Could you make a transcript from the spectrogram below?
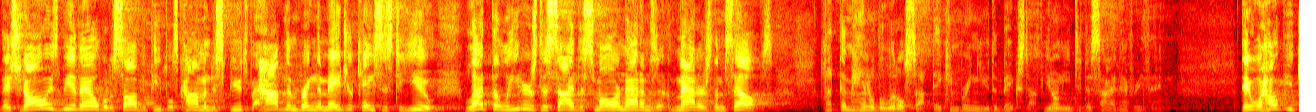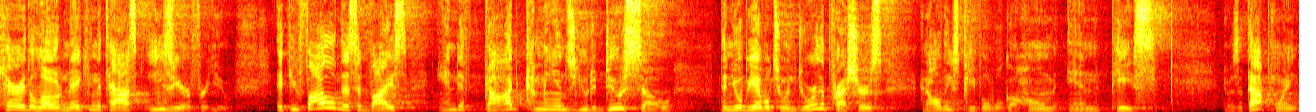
They should always be available to solve the people's common disputes, but have them bring the major cases to you. Let the leaders decide the smaller matters themselves. Let them handle the little stuff. They can bring you the big stuff. You don't need to decide everything. They will help you carry the load, making the task easier for you. If you follow this advice, and if God commands you to do so, then you'll be able to endure the pressures, and all these people will go home in peace. It was at that point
